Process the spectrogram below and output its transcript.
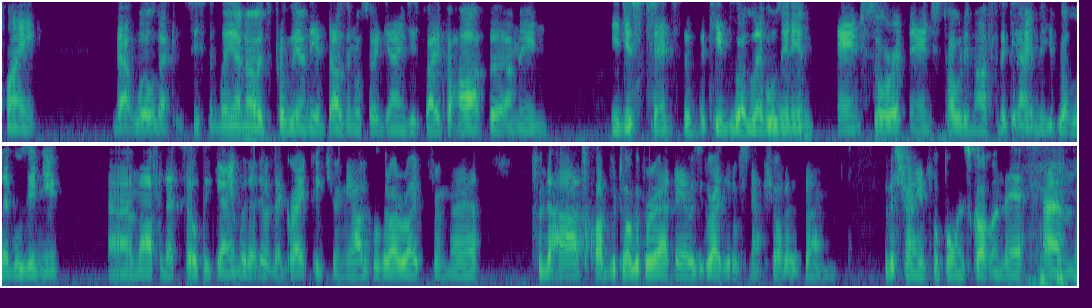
playing that well, that consistently. I know it's probably only a dozen or so games he's played for Hearts, but I mean, you just sense that the kid's got levels in him. Ange saw it. Ange told him after the game that you've got levels in you um, after that Celtic game, where there was that great picture in the article that I wrote from uh, from the Hearts club photographer out there. It was a great little snapshot of um, of Australian football in Scotland. There, um,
